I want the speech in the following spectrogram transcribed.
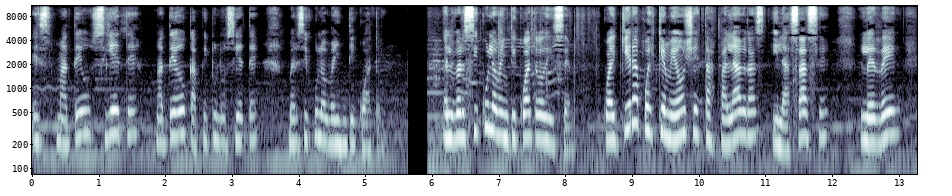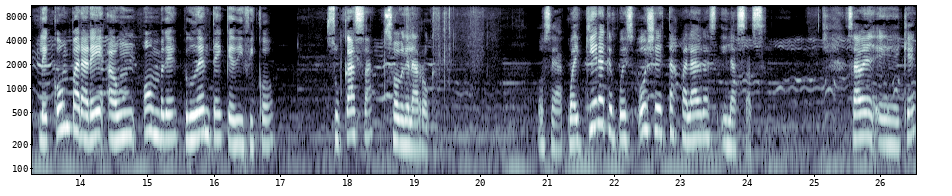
es Mateo 7, Mateo capítulo 7, versículo 24. El versículo 24 dice, Cualquiera pues que me oye estas palabras y las hace, le, le compararé a un hombre prudente que edificó su casa sobre la roca. O sea, cualquiera que pues oye estas palabras y las hace. ¿Saben eh, qué?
